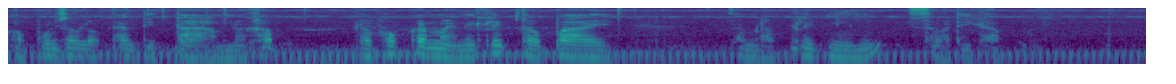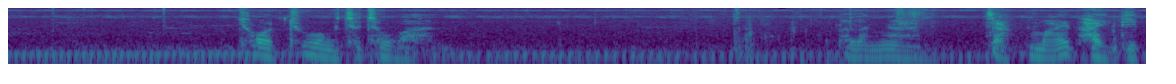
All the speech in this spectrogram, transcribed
ขอบคุณสำหรับการติดตามนะครับแล้วพบกันใหม่ในคลิปต่อไปสำหรับคลิปนี้ สวัสดีครับ ชดช่วงชัชวาน พลังงานจากไม้ไผ่ดิบ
